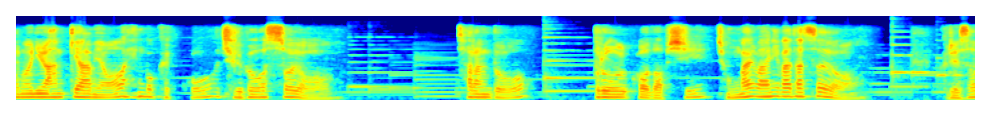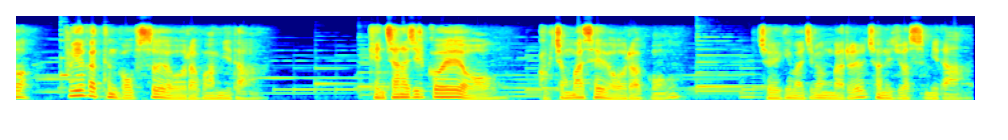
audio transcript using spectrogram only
할머니와 함께하며 행복했고 즐거웠어요. 사랑도 부러울 것 없이 정말 많이 받았어요. 그래서 후회 같은 거 없어요. 라고 합니다. 괜찮아질 거예요. 걱정 마세요. 라고 저에게 마지막 말을 전해 주었습니다.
